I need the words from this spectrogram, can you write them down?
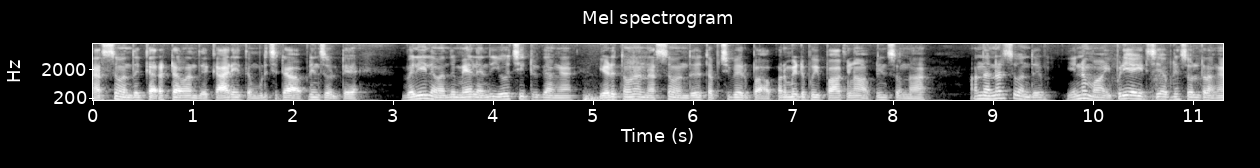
நர்ஸு வந்து கரெக்டாக வந்து காரியத்தை முடிச்சிட்டா அப்படின்னு சொல்லிட்டு வெளியில் வந்து மேலேருந்து யோசிச்சுட்டு இருக்காங்க. எடுத்தோன்னே நர்ஸை வந்து தப்பிச்சு போயிருப்பா. அப்புறமேட்டு போய் பார்க்கலாம் அப்படின்னு சொன்னால் அந்த நர்ஸ் வந்து என்னம்மா இப்படி ஆயிடுச்சு? அப்படின்னு சொல்கிறாங்க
